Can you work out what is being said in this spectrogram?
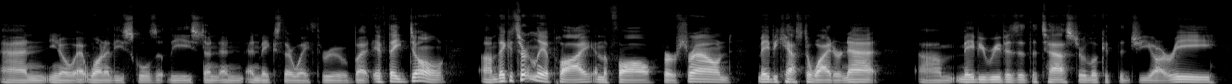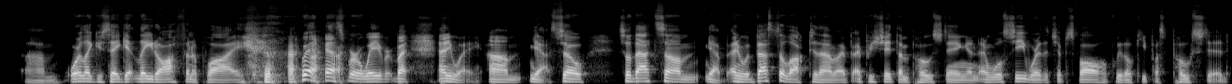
and you know at one of these schools at least and and, and makes their way through. But if they don't, um, they could certainly apply in the fall first round. Maybe cast a wider net. Um, maybe revisit the test or look at the GRE. Um, or like you say, get laid off and apply, ask for a waiver. But anyway, um, yeah. So so that's um yeah. Anyway, best of luck to them. I, I, appreciate them posting, and, and we'll see where the chips fall. Hopefully, they'll keep us posted.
